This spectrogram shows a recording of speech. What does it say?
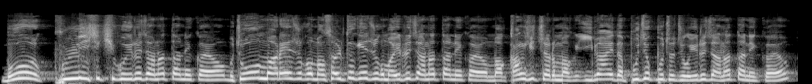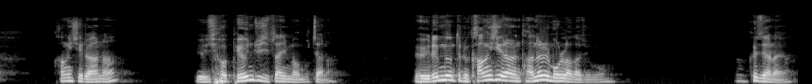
뭐 분리시키고 이러지 않았다니까요. 뭐 좋은 말 해주고 막 설득해주고 막 이러지 않았다니까요. 막 강시처럼 막 이마에다 부적 붙여주고 이러지 않았다니까요. 강시를 하나? 저 배은주 집사님만 묻잖아. 랩런트는 강시라는 단어를 몰라가지고. 그잖아요.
